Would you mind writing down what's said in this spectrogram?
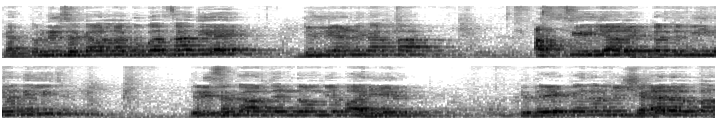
ਕੈਪਟਨ ਦੀ ਸਰਕਾਰ ਲਾਗੂ ਕਰ ਸਕਦੀ ਹੈ। ਦਿੱਲੀ ਵਾਲਿਆਂ ਨੇ ਕਰਤਾ। 80000 ਏਕੜ ਜ਼ਮੀਨ ਹੈ ਦਿੱਲੀ 'ਚ, ਜਿਹੜੀ ਸਰਕਾਰ ਦੇ ਅੰਦਰ ਆਉਂਦੀ ਹੈ ਭਾਈ ਕਿਤੇ ਇਹ ਕਹਿੰਦੇ ਵੀ ਸ਼ਹਿਰ ਹੈ ਤਾਂ।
